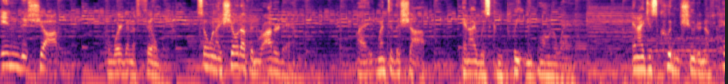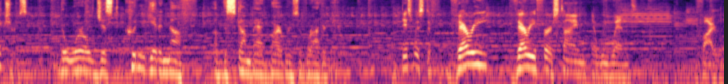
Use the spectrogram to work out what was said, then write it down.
in the shop, and we're gonna film it. So when I showed up in Rotterdam, I went to the shop and I was completely blown away. And I just couldn't shoot enough pictures. The world just couldn't get enough of the scumbag barbers of Rotterdam. This was the very, very first time that we went viral.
